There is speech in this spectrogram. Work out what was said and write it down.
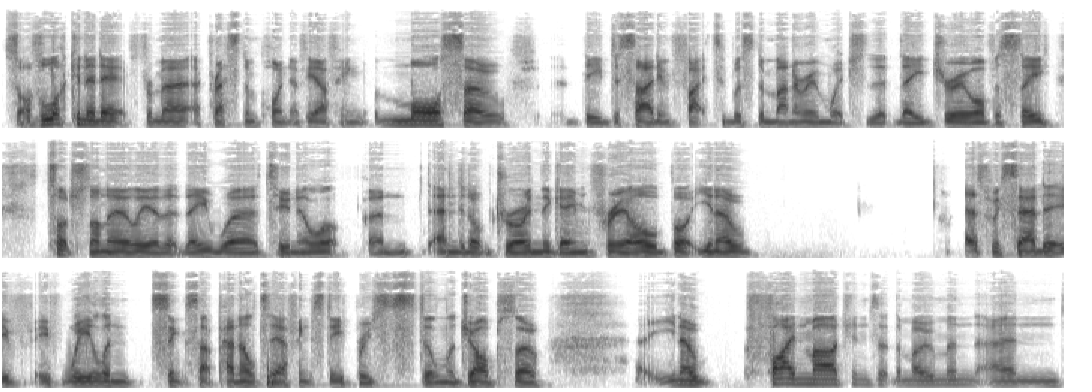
sort of looking at it from a, a Preston point of view, I think more so the deciding factor was the manner in which that they drew. Obviously, touched on earlier that they were 2-0 up and ended up drawing the game 3-0. But, you know, as we said, if, if Whelan sinks that penalty, I think Steve Bruce is still in the job. So, uh, you know, fine margins at the moment, and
